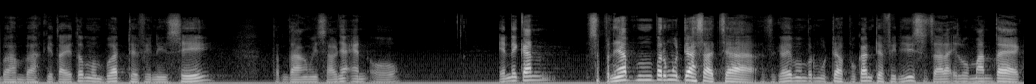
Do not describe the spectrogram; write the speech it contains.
mbah-mbah kita itu membuat definisi tentang misalnya NU ini kan sebenarnya mempermudah saja sebagai mempermudah bukan definisi secara ilmu mantek.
